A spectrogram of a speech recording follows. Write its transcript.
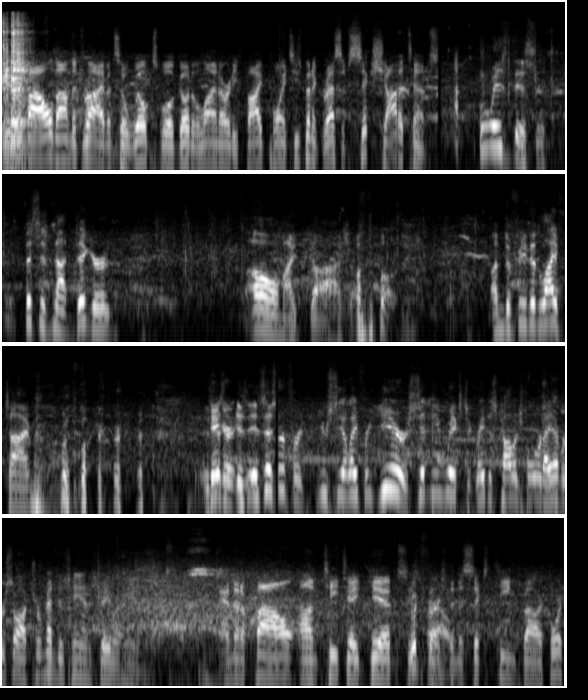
He's fouled on the drive, and so Wilkes will go to the line already five points. He's been aggressive, six shot attempts. Who is this? This is not Digger. Oh my gosh. Oh, Undefeated lifetime with Booker. Is Digger this, is, is this for UCLA for years? Sidney Wicks, the greatest college forward I ever saw. Tremendous hands, Jaylen hands. And then a foul on TJ Gibbs. Good first foul. in the 16 foul, or fourth,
